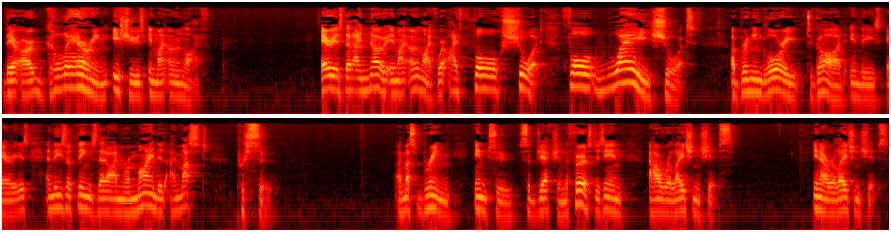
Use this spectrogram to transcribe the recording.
there are glaring issues in my own life. Areas that I know in my own life where I fall short, fall way short of bringing glory to God in these areas, and these are things that I'm reminded I must pursue. I must bring into subjection. The first is in our relationships. In our relationships.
